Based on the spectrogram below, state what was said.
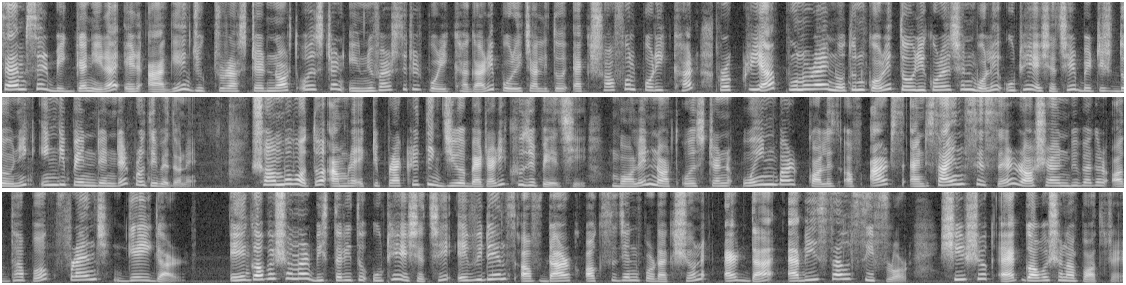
স্যামসের বিজ্ঞানীরা এর আগে যুক্তরাষ্ট্রের নর্থ ওয়েস্টার্ন ইউনিভার্সিটির পরীক্ষাগারে পরিচালিত এক সফল পরীক্ষার প্রক্রিয়া পুনরায় নতুন করে তৈরি করেছেন বলে উঠে এসেছে ব্রিটিশ দৈনিক ইন্ডিপেন্ডেন্টের প্রতিবেদনে। সম্ভবত আমরা একটি প্রাকৃতিক জিও ব্যাটারি খুঁজে পেয়েছি, বলেন north western Weinberg college of arts and সায়েন্সেসের রসায়ন বিভাগের অধ্যাপক ফ্রেঞ্চ গেইগার এ গবেষণার বিস্তারিত উঠে এসেছে evidence of dark oxygen production at the abyssal seafloor শীর্ষক এক গবেষণাপত্রে।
